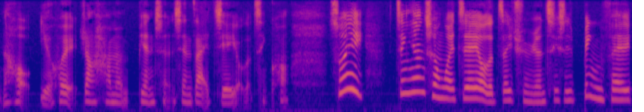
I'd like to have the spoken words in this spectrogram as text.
然后也会让他们变成现在街友的情况。所以，今天成为街友的这群人，其实并非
